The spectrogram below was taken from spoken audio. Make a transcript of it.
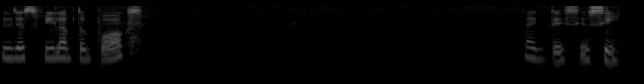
You'll just fill up the box. Like this you see.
